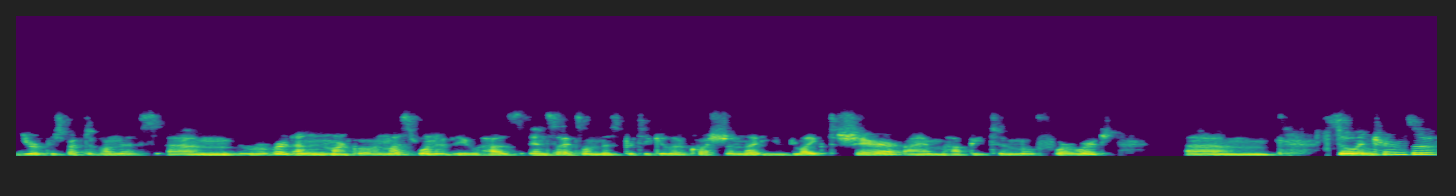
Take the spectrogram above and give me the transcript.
your perspective on this. Um, Robert and Marco, unless one of you has insights on this particular question that you'd like to share, I'm happy to move forward. Um, so in terms of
